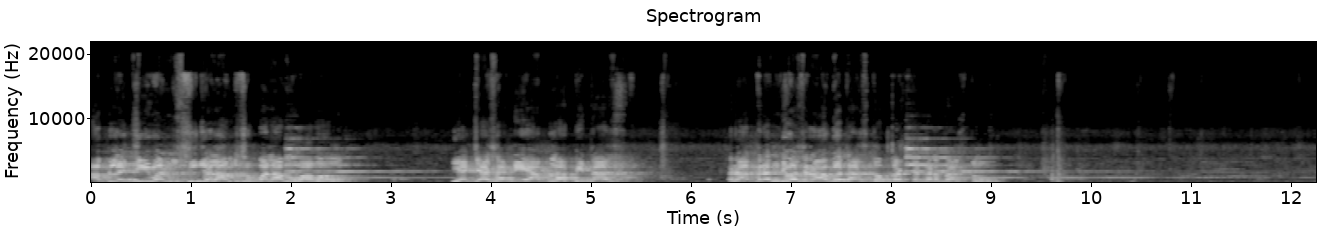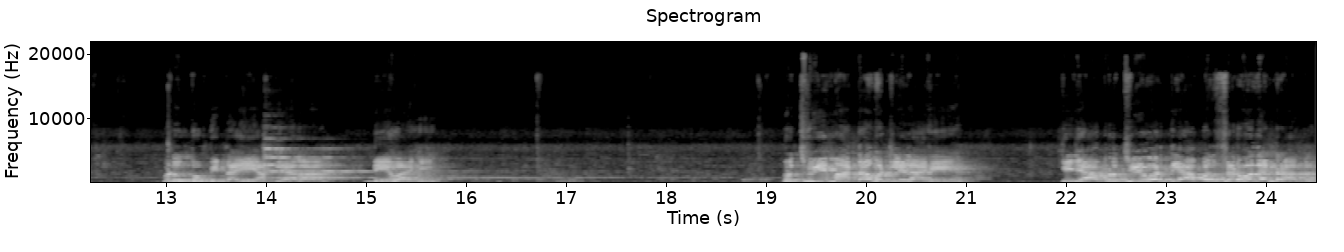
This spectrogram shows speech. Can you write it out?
आपलं जीवन सुजलाम सुपलाम व्हावं. याच्यासाठी आपला पिता रात्रंदिवस राबत असतो कष्ट करत असतो. म्हणून तो पिताही आपल्याला देव आहे. पृथ्वी माता म्हटलेलं आहे की ज्या पृथ्वीवरती आपण सर्वजण राहतो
